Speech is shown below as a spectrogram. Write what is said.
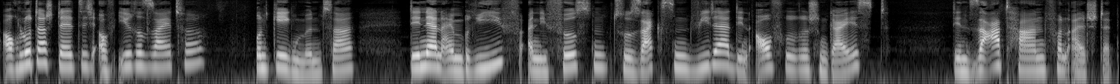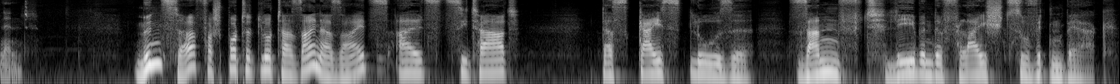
Auch Luther stellt sich auf ihre Seite und gegen Münzer, den er in einem Brief an die Fürsten zu Sachsen wieder den aufrührischen Geist, den Satan von Altstädt nennt. Münzer verspottet Luther seinerseits als Zitat das geistlose, sanft lebende Fleisch zu Wittenberg,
